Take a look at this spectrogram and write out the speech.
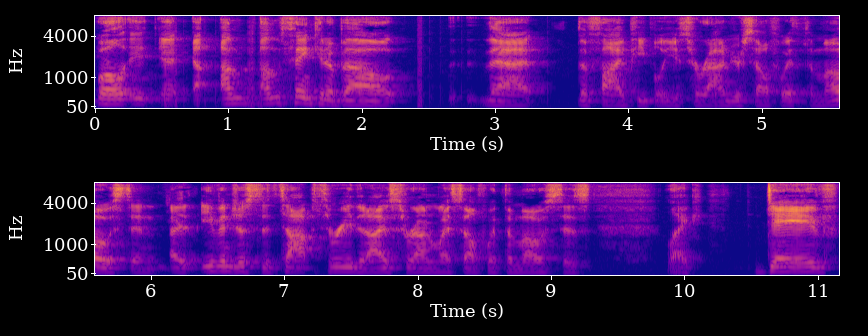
Well, it, it- I'm I'm thinking about that the five people you surround yourself with the most, and I, even just the top three that I've surrounded myself with the most is like Dave,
